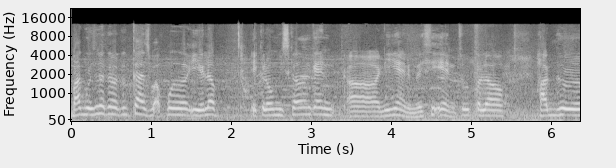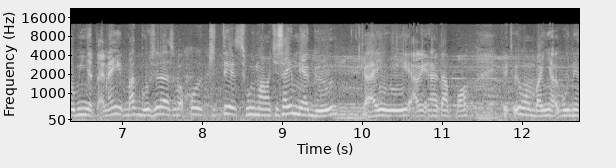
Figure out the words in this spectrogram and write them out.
baguslah kalau kekal sebab apa? Ialah ekonomi sekarang kan uh, ni kan Malaysia kan. So kalau harga minyak tak naik baguslah sebab apa kita semua macam saya meniaga mm-hmm. kat highway arit nak apa. Mm-hmm. Itu memang banyak guna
